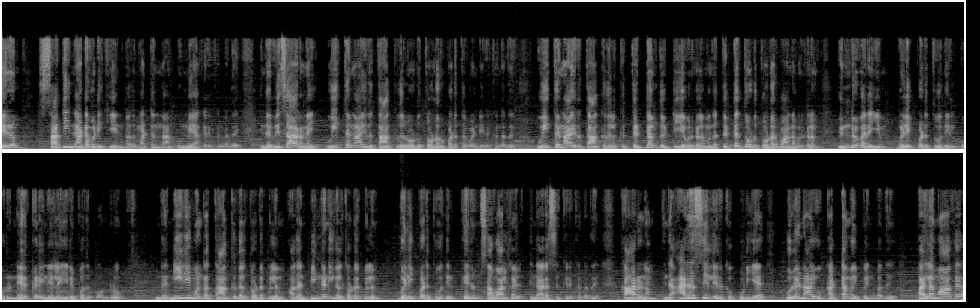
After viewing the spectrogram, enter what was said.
பெரும் சதி நடவடிக்கை என்பது மட்டும்தான் உண்மையாக இருக்கின்றது. இந்த விசாரணை உயித்த ஞாயிறு தாக்குதலோடு தொடர்படுத்த வேண்டியிருக்கின்றது. உயித்த ஞாயிறு தாக்குதலுக்கு திட்டம் திட்டியவர்களும் அந்த திட்டத்தோடு தொடர்பானவர்களும் இன்று வரையும் வெளிப்படுத்துவதில் ஒரு நெருக்கடி நிலை இருப்பது போன்று இந்த நீதிமன்ற தாக்குதல் தொடர்பிலும் அதன் பின்னணிகள் தொடர்பிலும் வெளிப்படுத்துவதில் பெரும் சவால்கள் இந்த அரசுக்கு இருக்கின்றது. காரணம் இந்த அரசில் இருக்கக்கூடிய புலனாய்வு கட்டமைப்பு என்பது பலமாக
